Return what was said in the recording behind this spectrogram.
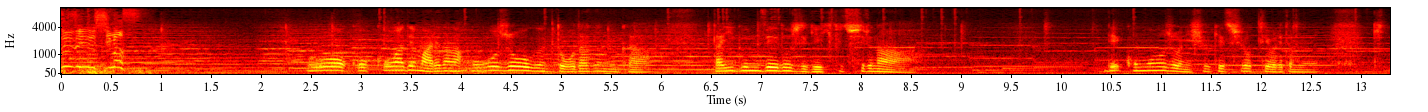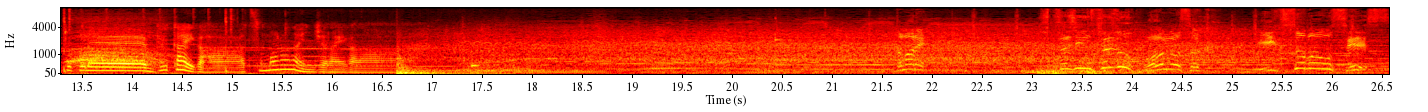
出陣します。おおここはでもあれだな。北条軍と織田軍が大軍勢同士で激突してるな。で小物城に集結しろって言われてもきっとこれ部隊が集まらないんじゃないかな。止まれ。出陣するぞ我が策。戦場を制す。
